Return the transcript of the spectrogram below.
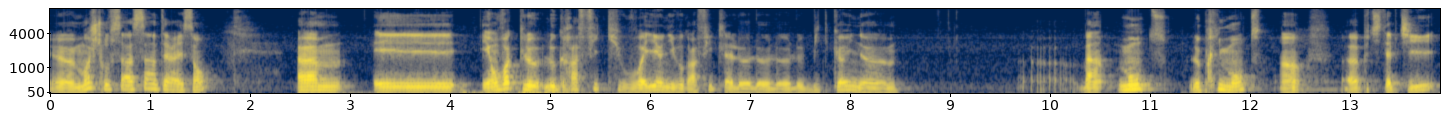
moi, je trouve ça assez intéressant. Et, on voit que le, graphique, vous voyez au niveau graphique, là, le, Bitcoin ben, monte, le prix monte hein, petit à petit.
